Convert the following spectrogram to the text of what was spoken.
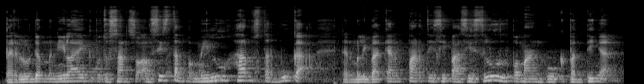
Perludem menilai keputusan soal sistem pemilu harus terbuka dan melibatkan partisipasi seluruh pemangku kepentingan.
